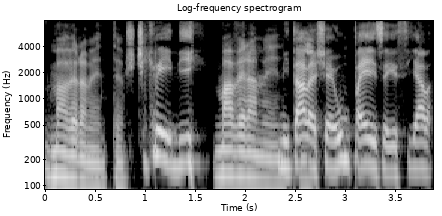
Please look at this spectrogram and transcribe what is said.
ma veramente, Ci credi? ma veramente. In Italia c'è un paese che si chiama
